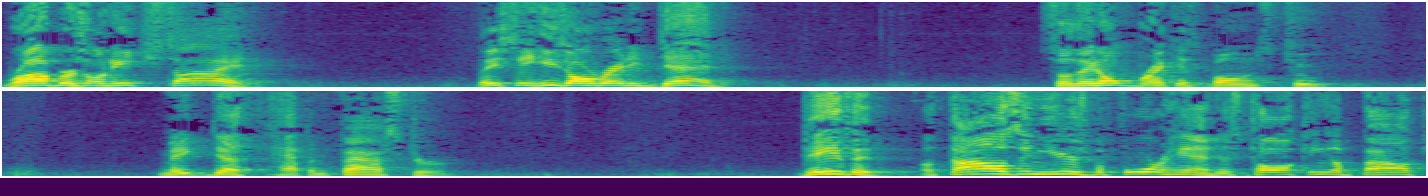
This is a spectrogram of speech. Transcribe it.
robbers on each side, they see he's already dead. So they don't break his bones to make death happen faster. David, a thousand years beforehand, is talking about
